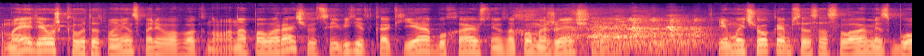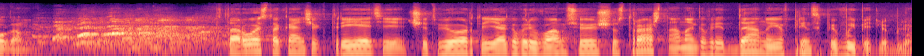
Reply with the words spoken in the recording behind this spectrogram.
Моя девушка в этот момент смотрела в окно. Она поворачивается и видит, как я бухаю с незнакомой женщиной, и мы чокаемся со словами с Богом. Второй стаканчик, третий, четвертый. Я говорю, вам все еще страшно? Она говорит, да, но я в принципе выпить люблю.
